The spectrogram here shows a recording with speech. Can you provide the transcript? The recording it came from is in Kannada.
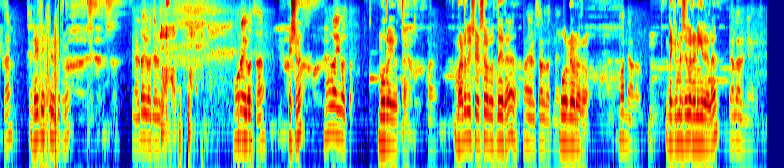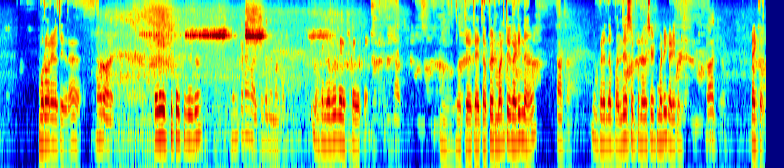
ಸರ್? ರೇಟ್ ಎಷ್ಟು ಹೇಳ್ತೀರಣ್ಣ ಎರಡು ಐವತ್ತು ಮೂರು ಐವತ್ತು ಸರ್ ಎಷ್ಟಣ್ಣ ಮೂರು ಐವತ್ತಾ ಮಾಡಲ್ ಎಷ್ಟು ಎರಡು ಸಾವಿರದ ಹದಿನೈದಾ? ಹಾಂ ಎರಡು ಸಾವಿರದ ಹದಿನೈದು. ಮೂರನೇ ಓನರು. ಮೂರನೇ ಆರ್ಡರ್ ಡಾಕ್ಯುಮೆಂಟ್ಸ್ ಎಲ್ಲ ರನ್ನಿಂಗ್ ಇದೆಯಲ್ಲ ಎಲ್ಲ ರನ್ನಿಂಗ್ ಇದೆ. ಮೂರುವರೆ ಹೇಳ್ತಿದ್ದೀರಾ? ಮೂರುವರೆ. ಎಷ್ಟು ಇದು? ನಿಮ್ಮ ಕಡೆ ಹೆಚ್ಚು ಕಮ್ಮಿ ಮಾಡ್ಬೋದು? ನಮ್ಮ ಕಡೆ ಬಂದು ನೆಕ್ಸ್ಟ್ ಆಗುತ್ತೆ. ಹಾಂ ಹ್ಞೂ ಓಕೆ ಓಕೆ ಆಯ್ತು. ಅಪ್ಡೇಟ್ ಮಾಡ್ತೀವಿ ಗಾಡಿನ. ಹಾಂ ಸರ್. ನಮ್ಮ ಕಡೆಯಿಂದ ಬಂದೇ ಸ್ವಲ್ಪ ನೆಗೋಷಿಯೇಟ್ ಮಾಡಿ ಗಾಡಿ ಕೊಡಿ. Okay okay. Thank you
